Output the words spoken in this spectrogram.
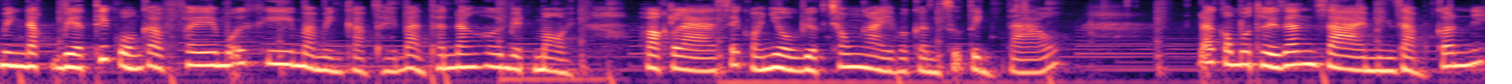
Mình đặc biệt thích uống cà phê mỗi khi mà mình cảm thấy bản thân đang hơi mệt mỏi hoặc là sẽ có nhiều việc trong ngày và cần sự tỉnh táo. Đã có một thời gian dài mình giảm cân ý,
